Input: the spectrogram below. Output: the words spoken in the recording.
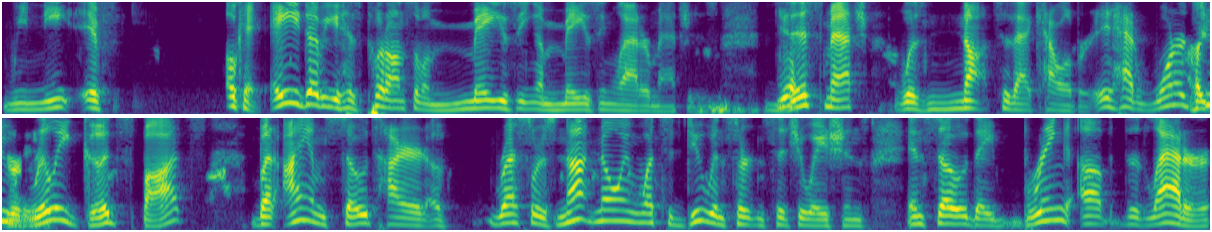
We need if okay, AEW has put on some amazing, amazing ladder matches. Yes. This match was not to that caliber. It had one or two really good spots, but I am so tired of wrestlers not knowing what to do in certain situations, and so they bring up the ladder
